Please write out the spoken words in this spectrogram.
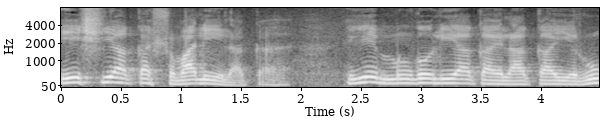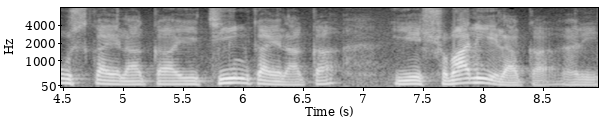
ایشیا کا شمالی علاقہ ہے۔ یہ منگولیا کا علاقہ، یہ روس کا علاقہ، یہ چین کا علاقہ، یہ شمالی علاقہ یعنی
